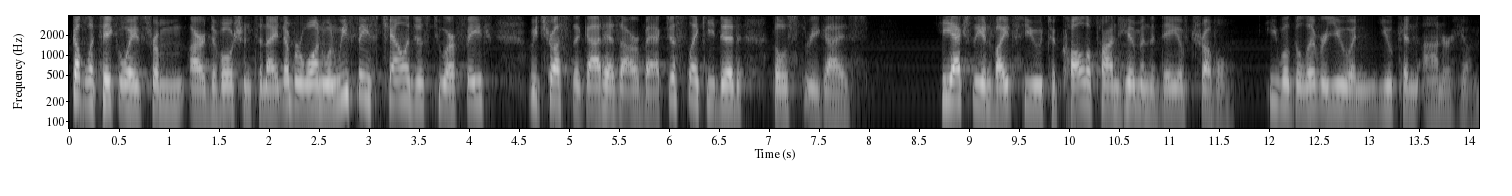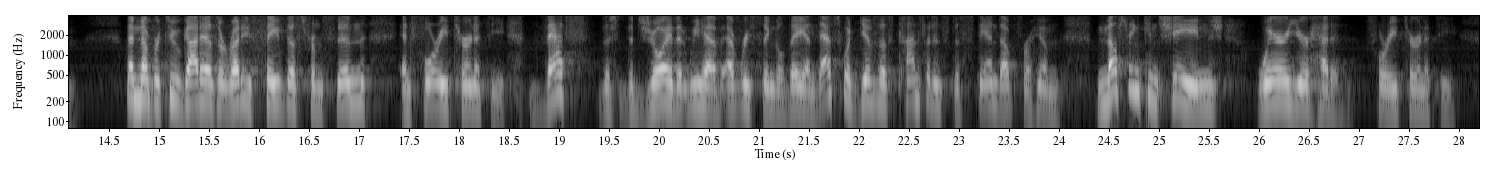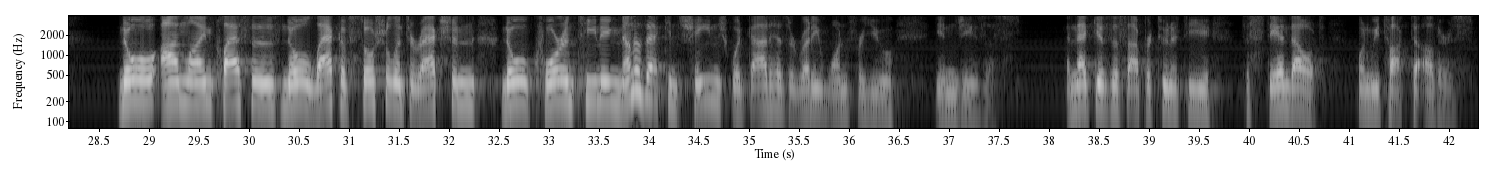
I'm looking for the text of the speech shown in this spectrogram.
A couple of takeaways from our devotion tonight. Number one, when we face challenges to our faith, we trust that God has our back, just like He did those three guys. He actually invites you to call upon Him in the day of trouble. He will deliver you, and you can honor Him. Then, number two, God has already saved us from sin and for eternity. That's the, the, joy that we have every single day, and that's what gives us confidence to stand up for Him. Nothing can change where you're headed for eternity. No online classes, no lack of social interaction, no quarantining, none of that can change what God has already won for you in Jesus. And that gives us opportunity to stand out when we talk to others.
